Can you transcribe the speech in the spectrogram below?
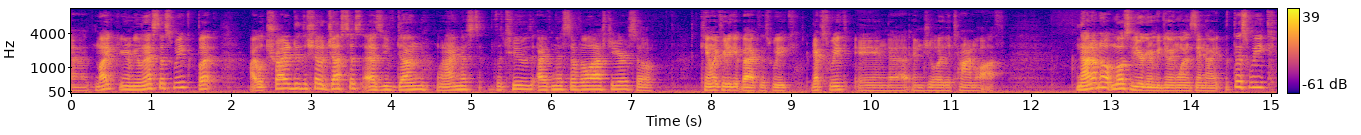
Uh, Mike, you're going to be missed this week, but I will try to do the show justice as you've done when I missed the two I've missed over the last year, so can't wait for you to get back this week, next week, and uh, enjoy the time off. Now, I don't know what most of you are going to be doing Wednesday night, but this week,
